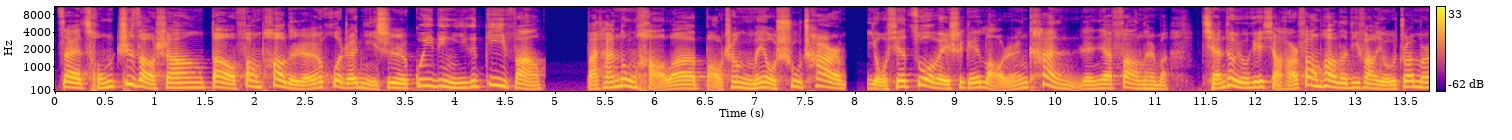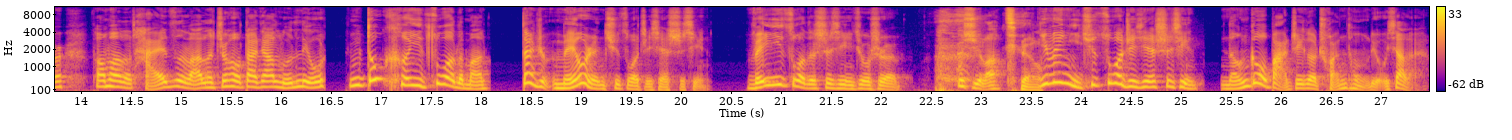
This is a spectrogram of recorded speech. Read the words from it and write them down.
在从制造商到放炮的人，或者你是规定一个地方，把它弄好了，保证没有树杈有些座位是给老人看，人家放的什么，前头有给小孩放炮的地方，有专门放炮的台子。完了之后，大家轮流你都可以做的嘛。但是没有人去做这些事情，唯一做的事情就是 不许了戒了因为你去做这些事情，能够把这个传统留下来。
